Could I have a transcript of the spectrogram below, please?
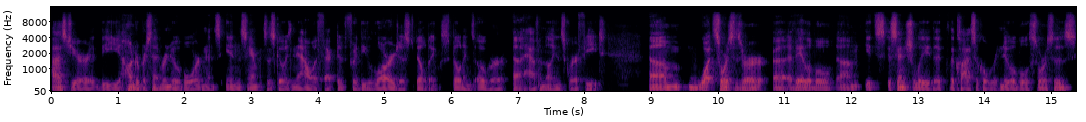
last year, the 100% renewable ordinance in San Francisco is now effective for the largest buildings, buildings over uh, half a million square feet. Um, what sources are uh, available? Um, it's essentially the, the classical renewable sources.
